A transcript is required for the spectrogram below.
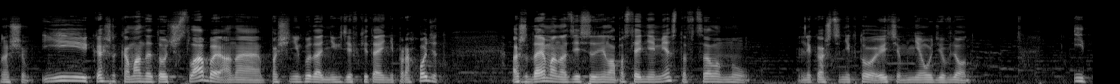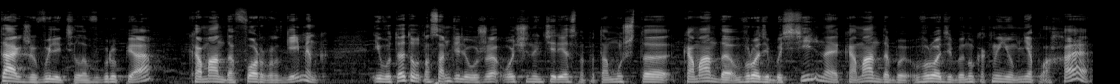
В общем, и, конечно, команда эта очень слабая, она почти никуда, нигде в Китае не проходит. Ожидаемо она здесь заняла последнее место. В целом, ну, мне кажется, никто этим не удивлен. И также вылетела в группе А команда Forward Gaming. И вот это вот на самом деле уже очень интересно, потому что команда вроде бы сильная, команда бы вроде бы, ну как минимум неплохая,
